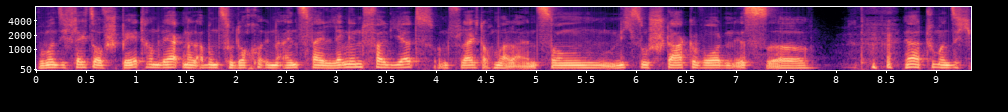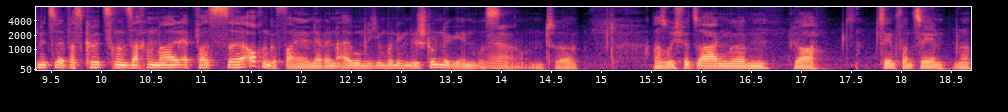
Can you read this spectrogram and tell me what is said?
wo man sich vielleicht so auf späteren Werken mal ab und zu doch in ein, zwei Längen verliert und vielleicht auch mal ein Song nicht so stark geworden ist, äh, ja, tut man sich mit so etwas kürzeren Sachen mal etwas äh, auch einen Gefallen, ne, wenn ein Album nicht unbedingt eine Stunde gehen muss. Ja. Ne, und äh, also ich würde sagen, ähm, ja, 10 von 10, ne.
